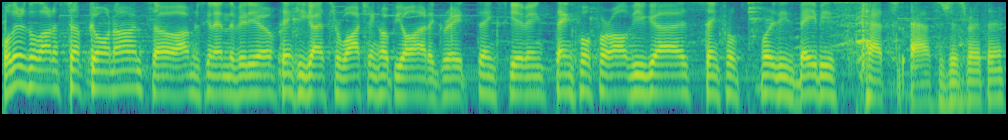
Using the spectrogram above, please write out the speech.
Well, there's a lot of stuff going on, so I'm just gonna end the video. Thank you guys for watching. Hope you all had a great Thanksgiving. Thankful for all of you guys. Thankful for these babies. Pat's ass is just right there.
